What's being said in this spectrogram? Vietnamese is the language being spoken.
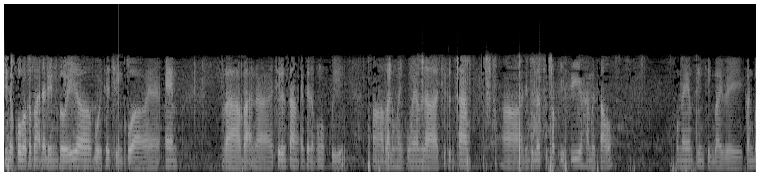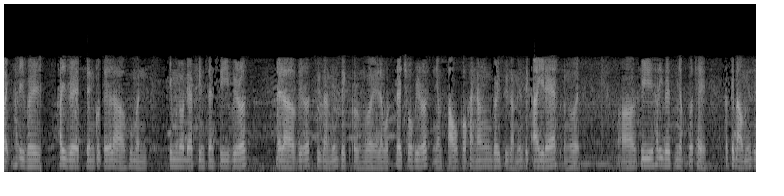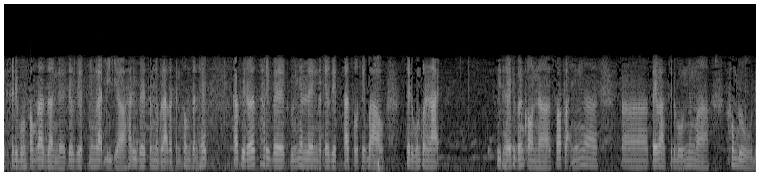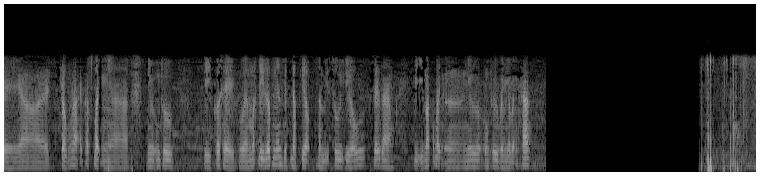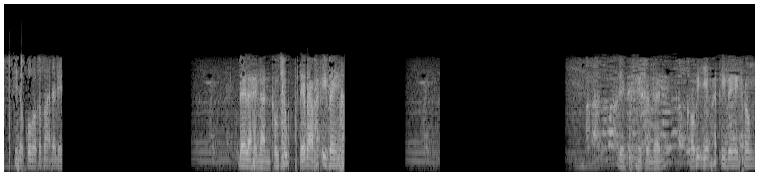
Xin chào cô và các bạn đã đến với uh, buổi thuyết trình của ờ, em và bạn ờ, uh, Trư Tuấn Sang, em tên là Vũ Ngọc Quý. Bạn đồng hành cùng em là Trư Tuấn Sang đến từ lớp trung cấp EC 26. Hôm nay em xin trình bày về căn bệnh HIV. HIV tên quốc tế là Human Immunodeficiency Virus. Đây là virus suy giảm miễn dịch ở người là một retrovirus nhóm 6 có khả năng gây suy giảm miễn dịch AIDS ở người. Ờ, khi HIV xâm nhập cơ thể các tế bào miễn dịch CD4 phóng ra dần để tiêu diệt nhưng lại bị ờ, uh, HIV xâm nhập lại và tấn công dần hết. Các virus HIV cứ nhân lên và tiêu diệt đa số tế bào CD4 còn lại. Vì thế thì vẫn còn uh, sót lại những uh, uh, tế bào CD4 nhưng mà không đủ để uh, chống lại các bệnh uh, như ung thư thì cơ thể người mất đi lớp miễn dịch đặc hiệu dần bị suy yếu dễ dàng bị mắc các bệnh uh, như ung thư và nhiều bệnh khác. Xin chào cô và các bạn đã đến. Đây là hình ảnh cấu trúc tế bào HIV. Để có thể chuẩn đoán có bị nhiễm HIV hay không,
